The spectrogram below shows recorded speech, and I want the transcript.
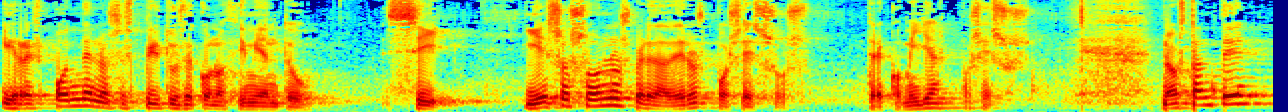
Y responden los espíritus de conocimiento, sí, y esos son los verdaderos posesos, entre comillas, posesos. No obstante,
